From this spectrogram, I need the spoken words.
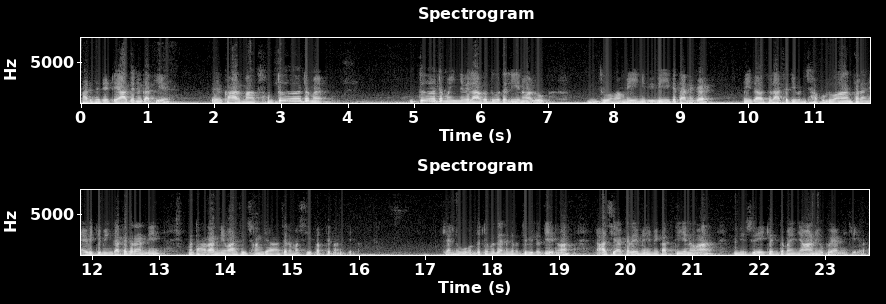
පරිසරයට yaadෙන ගතිය ඒ කාල් මාක්ස් හොඳටම හොඳටම ඉන්න වෙලාවක දුවට ලියනවලු දුව මම මේ ඉන්නේ විවේක තැනක මේ දවස්වල අසජීව නිසා පුළුවන් තරම් ඇවිදිමින් ගත කරන්නේ මට අරණ්‍ය වාසී සංඥාන්තර මසීපත් වෙනවා කියලා. කියන්නේ හොඳටම දැනගෙන තිබිලා තියෙනවා ආසියා කරේ මෙහෙම එකක් තියෙනවා මිනිස්සු ඒකෙන් තමයි ඥාණය උපයන්නේ කියලා.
